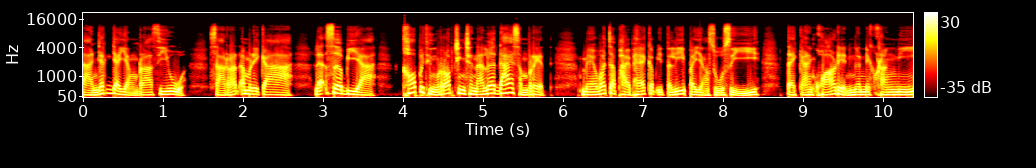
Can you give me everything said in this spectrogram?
ด่านยักษ์ใหญ่อย่างบราซิล สหรัฐอเมริกา และเซอร์เบีย เข้าไปถึงรอบชิงชนะเลิศได้สำเร็จ แม้ว่าจะพ่ายแพ้กับอิตาลีไปอย่างสูสี แต่การคว้าเหรียญเงินในครั้งนี้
